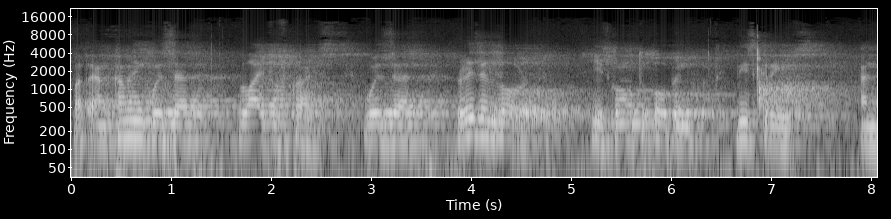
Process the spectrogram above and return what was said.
But I'm coming with the life of Christ, with the risen Lord. He's going to open these graves and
